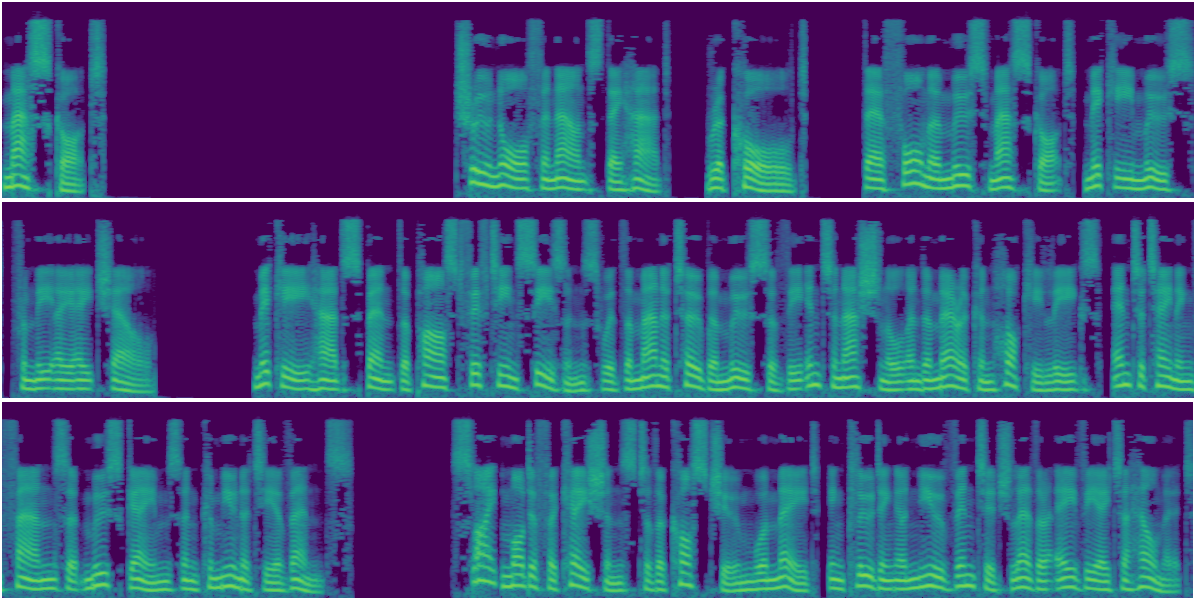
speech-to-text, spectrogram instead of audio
Mascot True North announced they had recalled their former Moose mascot, Mickey Moose, from the AHL. Mickey had spent the past 15 seasons with the Manitoba Moose of the International and American Hockey Leagues, entertaining fans at Moose games and community events. Slight modifications to the costume were made, including a new vintage leather aviator helmet.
